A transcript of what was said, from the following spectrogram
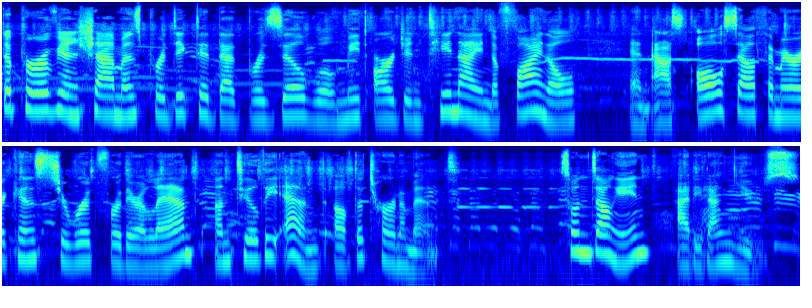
The Peruvian shamans predicted that Brazil will meet Argentina in the final and asked all South Americans to root for their land until the end of the tournament. Son Jung-in, Arirang News.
